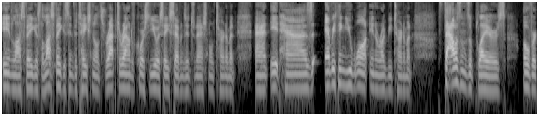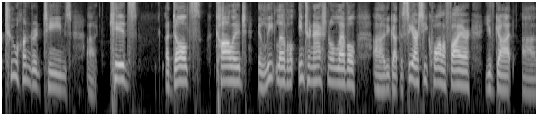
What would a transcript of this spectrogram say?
in Las Vegas, the Las Vegas Invitational. It's wrapped around, of course, the USA Sevens International Tournament, and it has everything you want in a rugby tournament. Thousands of players, over 200 teams, uh, kids, adults, college, elite level, international level. Uh, you've got the CRC qualifier. You've got uh,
